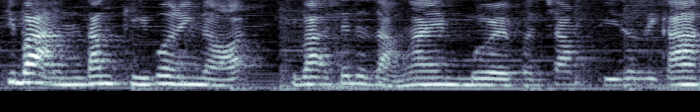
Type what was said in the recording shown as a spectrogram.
Khi bạn đăng ký qua link đó thì bạn sẽ được giảm ngay 10% phí giao dịch ha.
